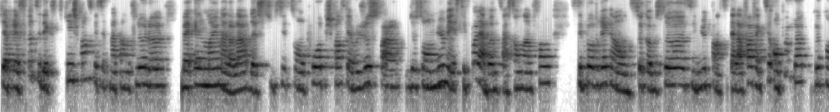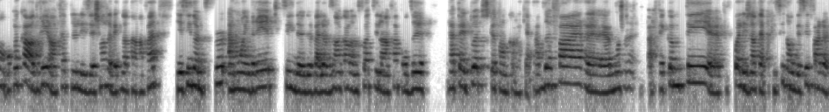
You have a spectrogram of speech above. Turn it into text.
puis après ça, tu sais, d'expliquer, je pense que cette ma tante-là, là, ben, elle-même, elle a l'air de se soucier de son poids, puis je pense qu'elle veut juste faire de son mieux, mais c'est pas la bonne façon. Dans le fond, c'est pas vrai quand on dit ça comme ça, c'est mieux de penser à l'affaire. Fait que, on peut recadrer, en fait, les échanges avec notre enfant, puis essayer d'un petit peu amoindrir, puis de, de valoriser encore une fois l'enfant pour dire rappelle-toi tout ce que ton corps est capable de faire. Euh, moi, je suis parfait comme t'es. Euh, pourquoi les gens t'apprécient? Donc, d'essayer de faire euh,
